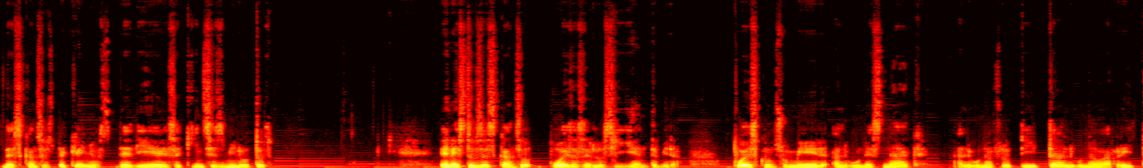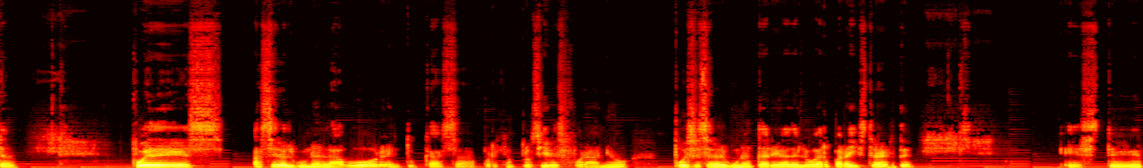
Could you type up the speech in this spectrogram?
Descansos pequeños de 10 a 15 minutos. En estos descansos puedes hacer lo siguiente, mira, puedes consumir algún snack, alguna frutita, alguna barrita, puedes hacer alguna labor en tu casa, por ejemplo, si eres foráneo, puedes hacer alguna tarea del hogar para distraerte. Este,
